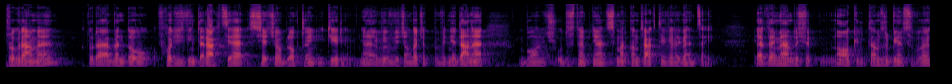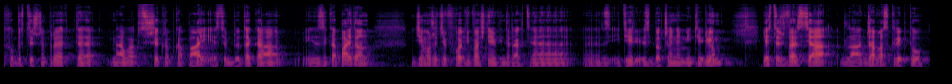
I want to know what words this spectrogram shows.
programy, które będą wchodzić w interakcję z siecią blockchain Ethereum. Nie? Wyciągać odpowiednie dane, bądź udostępniać smart kontrakty i wiele więcej. Ja tutaj miałem doświadczenie, no kilka tam zrobiłem swoje hobbystyczne projekty na web3.py, jest to biblioteka języka Python, gdzie możecie wchodzić właśnie w interakcję e, z, Ether- z blockchainem Ethereum. Jest też wersja dla JavaScriptu,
